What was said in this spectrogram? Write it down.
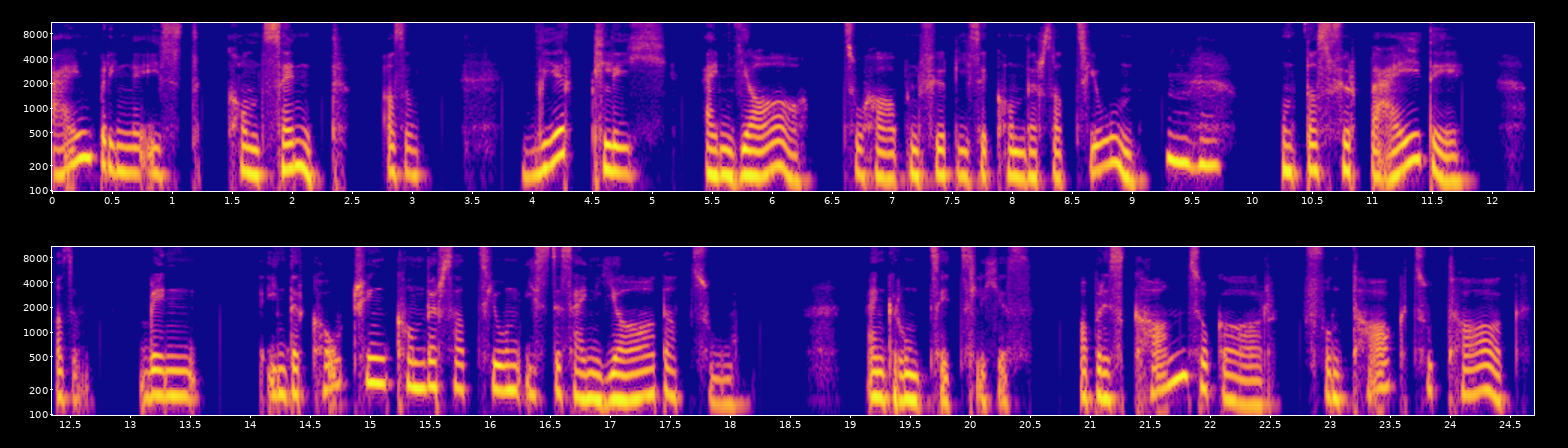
einbringe, ist Consent. Also wirklich ein Ja zu haben für diese Konversation. Mhm. Und das für beide. Also wenn in der Coaching-Konversation ist es ein Ja dazu, ein grundsätzliches. Aber es kann sogar von Tag zu Tag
